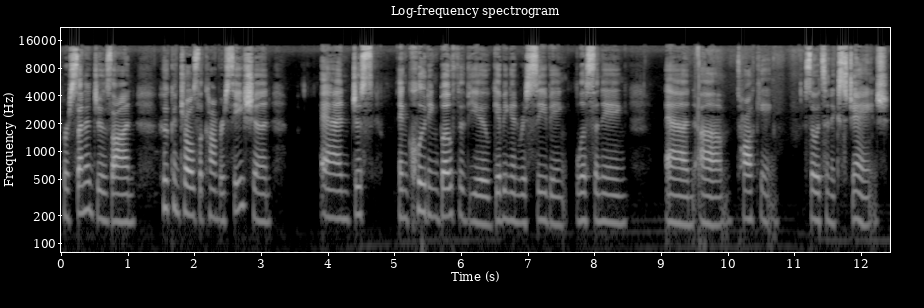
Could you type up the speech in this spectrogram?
percentages on who controls the conversation and just including both of you, giving and receiving, listening and um, talking. So it's an exchange.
